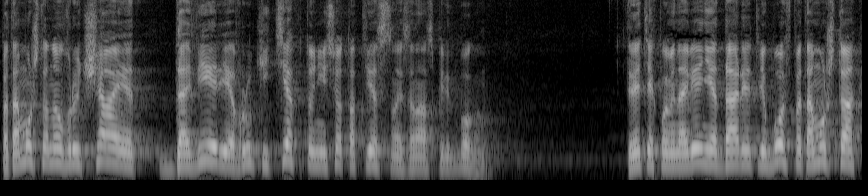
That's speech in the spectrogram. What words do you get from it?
потому что оно вручает доверие в руки тех, кто несет ответственность за нас перед Богом. В-третьих, поминовение дарит любовь, потому что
